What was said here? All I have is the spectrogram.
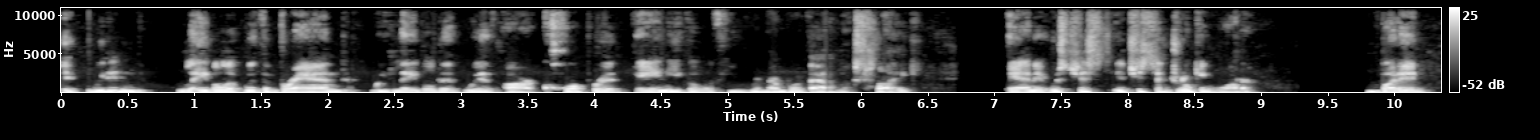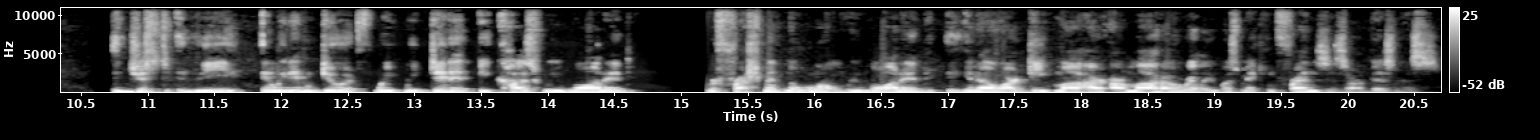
it, we didn't label it with the brand. We labeled it with our corporate A and Eagle, if you remember what that looks like. And it was just, it just said drinking water but it, it just the and we didn't do it. We we did it because we wanted refreshment in the world. We wanted, you know, our deep mo- our, our motto really was making friends is our business,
